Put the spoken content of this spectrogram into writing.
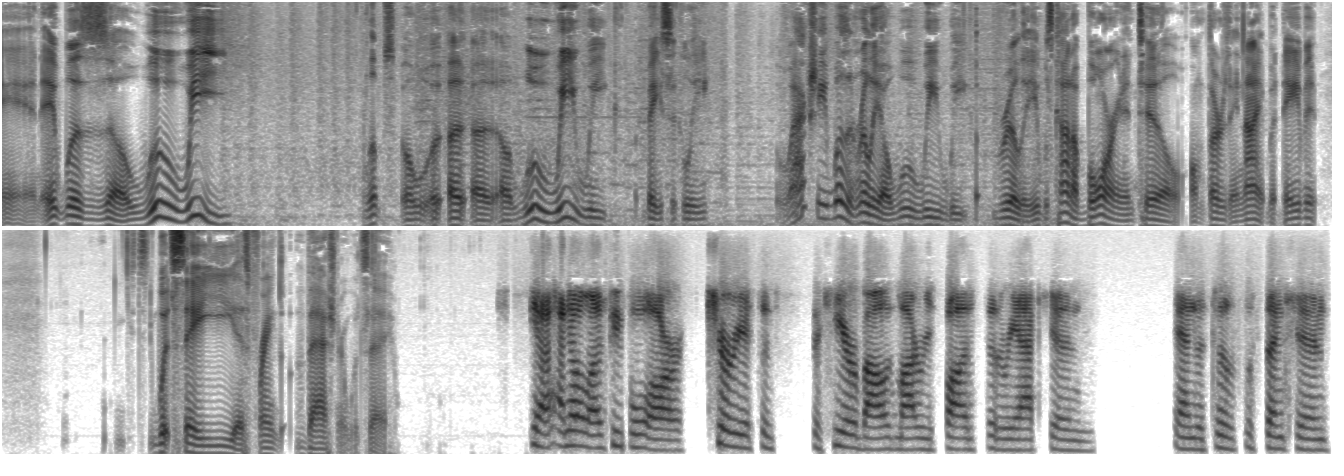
And it was a woo wee, whoops, a, a, a, a woo wee week, basically. Well, actually, it wasn't really a woo wee week, really. It was kind of boring until on Thursday night. But David, what say ye, as Frank Vashner would say? Yeah, I know a lot of people are curious to, to hear about my response to the reaction and the, the suspensions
